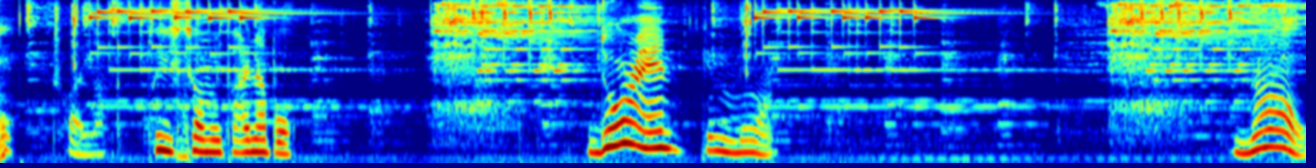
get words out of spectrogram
Oh, try luck. Please tell me pineapple. Dorian, give me more. No.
